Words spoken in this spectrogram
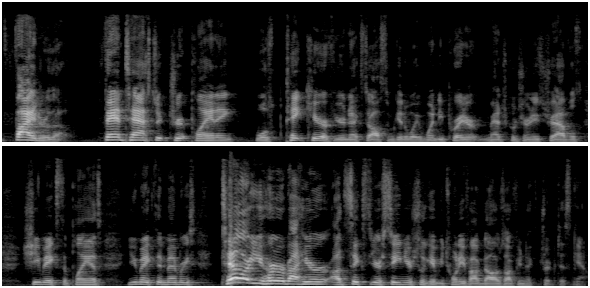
Find her though. Fantastic trip planning. We'll take care of your next awesome getaway. Wendy Prater, Magical Journeys Travels. She makes the plans. You make the memories. Tell her you heard her about here on 60 Year Senior. She'll give you $25 off your next trip discount.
